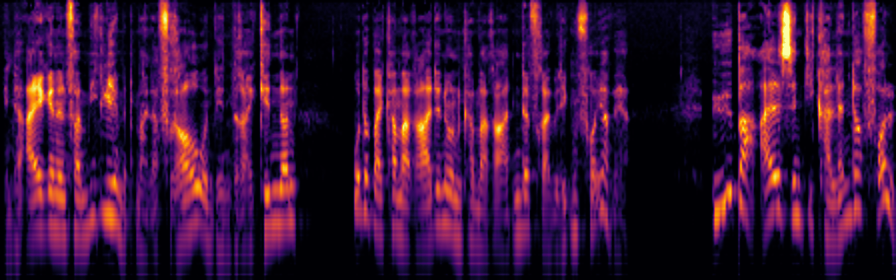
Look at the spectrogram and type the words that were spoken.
in der eigenen Familie mit meiner Frau und den drei Kindern oder bei Kameradinnen und Kameraden der Freiwilligen Feuerwehr. Überall sind die Kalender voll.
